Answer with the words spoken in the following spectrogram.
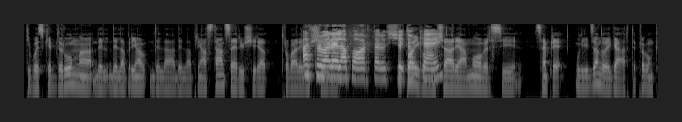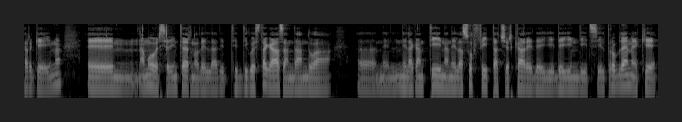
tipo escape the room del, della, prima, della, della, prima, stanza è riuscire a trovare a trovare la porta, l'uscita, e poi okay. cominciare a muoversi sempre utilizzando le carte, proprio un card game, ehm, a muoversi all'interno della, di, di, questa casa andando a nel, nella cantina, nella soffitta a cercare degli, degli, indizi. Il problema è che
